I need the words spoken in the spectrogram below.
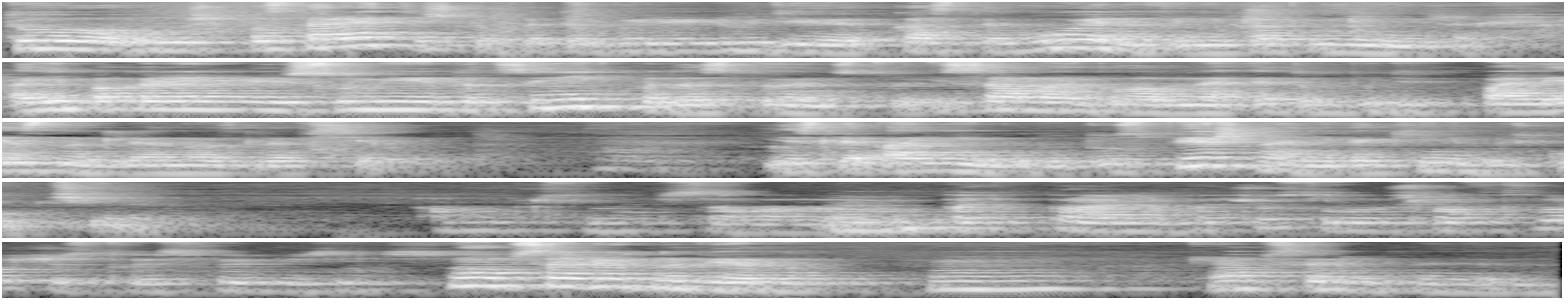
то уж постарайтесь, чтобы это были люди касты воинов и никак не ниже. Они, по крайней мере, сумеют оценить по достоинству, и самое главное, это будет полезно для нас, для всех. Если они будут успешны, а не какие-нибудь купчины. Она просто написала, Мгм. по- правильно почувствовала, ушла в творчество и свой бизнес. Ну, абсолютно верно. Мгм. Абсолютно верно.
